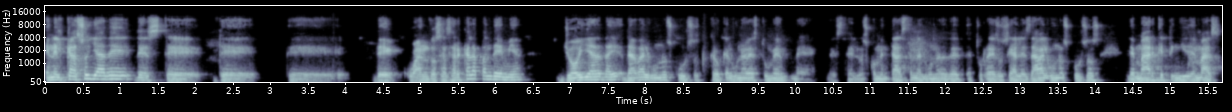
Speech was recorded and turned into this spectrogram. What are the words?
En el caso ya de, este, de, cuando se acerca la pandemia, yo ya daba algunos cursos, creo que alguna vez tú me, este, los comentaste en algunas de, tus redes sociales, daba algunos cursos de marketing y demás.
